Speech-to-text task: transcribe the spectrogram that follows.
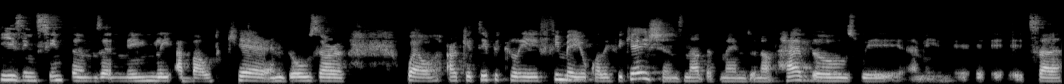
easing symptoms and mainly about care. And those are, well, archetypically female qualifications. Not that men do not have those. We, I mean, it, it, it's a,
